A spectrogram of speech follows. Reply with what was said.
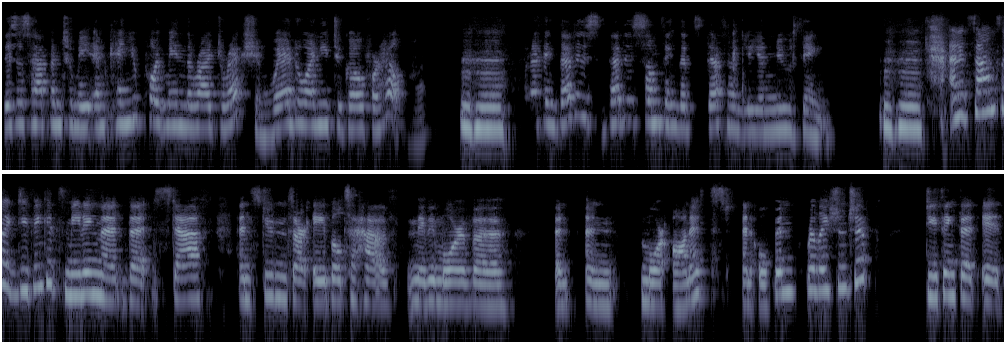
this has happened to me and can you point me in the right direction? Where do I need to go for help? Mm -hmm. I think that is that is something that's definitely a new thing. Mm -hmm. And it sounds like, do you think it's meaning that that staff and students are able to have maybe more of a an, an more honest and open relationship? Do you think that it,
